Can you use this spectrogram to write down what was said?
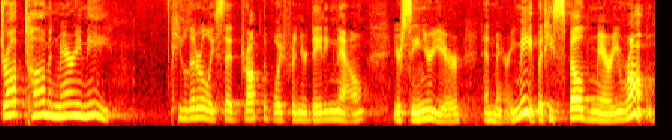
drop Tom and marry me. He literally said, Drop the boyfriend you're dating now, your senior year, and marry me. But he spelled Mary wrong.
